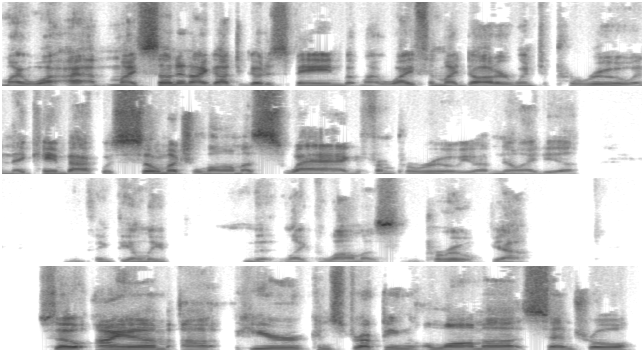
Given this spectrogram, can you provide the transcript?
my wife my son and i got to go to spain but my wife and my daughter went to peru and they came back with so much llama swag from peru. You have no idea. I think the only that like llamas peru yeah. So i am uh, here constructing a llama central.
